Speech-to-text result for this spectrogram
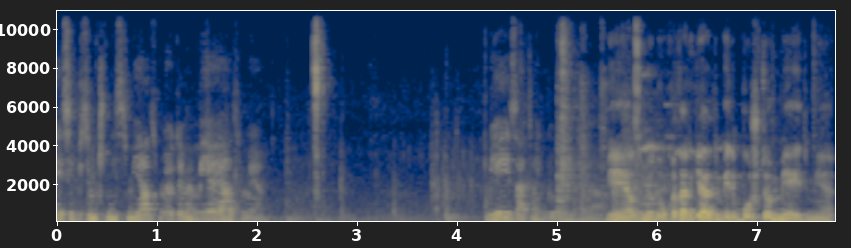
Neyse bizimkinin ismi yazmıyor değil mi? Mia yazmıyor. Mia'yı zaten gördük ya. Niye yazmıyordu? O kadar geldim elim boş dönmeyeydim ya.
